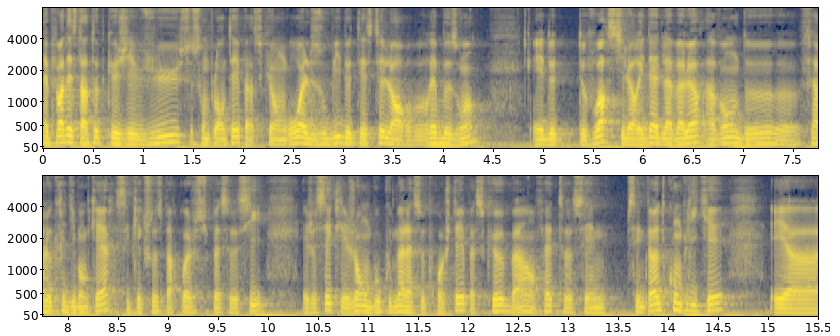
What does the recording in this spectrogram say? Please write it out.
La plupart des startups que j'ai vues se sont plantées parce qu'en gros, elles oublient de tester leurs vrais besoins et de, de voir si leur idée a de la valeur avant de euh, faire le crédit bancaire. C'est quelque chose par quoi je suis passé aussi. Et je sais que les gens ont beaucoup de mal à se projeter parce que, bah, en fait, c'est une, c'est une période compliquée et, euh,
